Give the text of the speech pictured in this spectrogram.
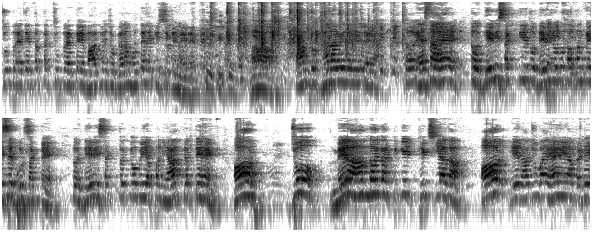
चुप रहते तब तक चुप रहते हैं। बाद में जो गर्म होते हैं ना, किसी के नहीं रहते। हाँ शाम को खाना भी नहीं मिलेगा। तो ऐसा है तो देवी शक्ति है तो देवियों को तो अपन कैसे भूल सकते हैं? तो देवी शक्ति को भी अपन याद करते हैं। और जो मेरा आमदार का टिकट फिक्स किया था, और ये राजू भाई है यहाँ बैठे,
